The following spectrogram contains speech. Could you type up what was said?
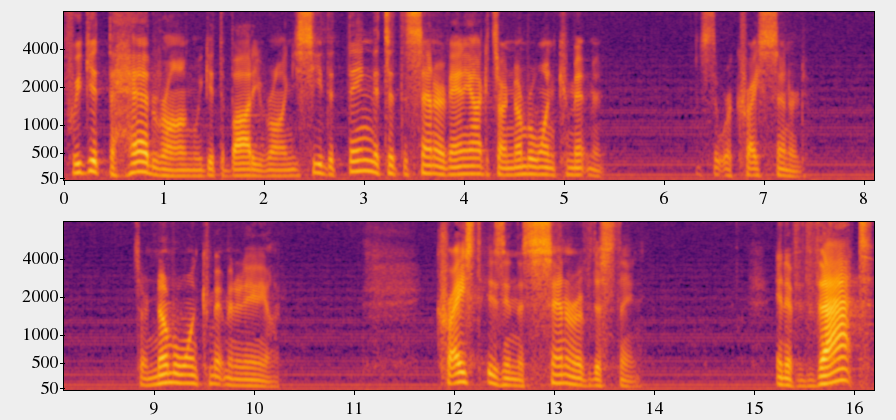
If we get the head wrong, we get the body wrong. You see, the thing that's at the center of Antioch, it's our number one commitment. It's that we're Christ centered. It's our number one commitment at Antioch. Christ is in the center of this thing. And if that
